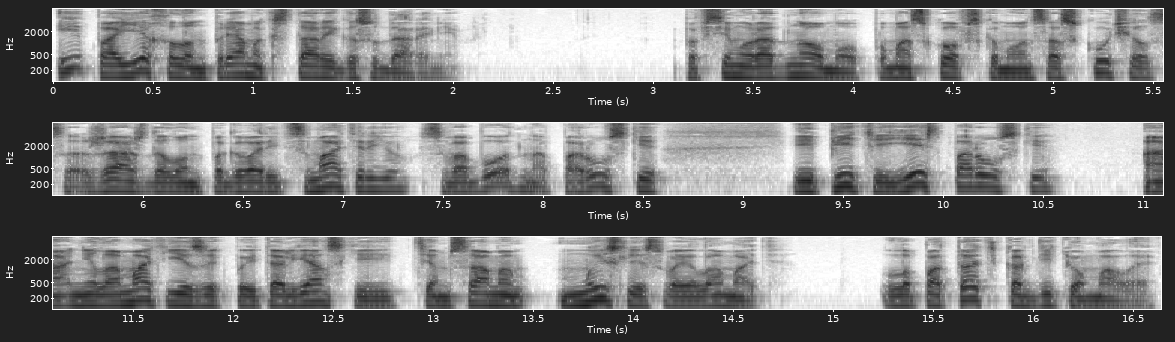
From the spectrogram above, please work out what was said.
и поехал он прямо к старой государыне. По всему родному, по московскому он соскучился, жаждал он поговорить с матерью, свободно, по-русски, и пить и есть по-русски, а не ломать язык по-итальянски и тем самым мысли свои ломать, лопотать, как дитё малое.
